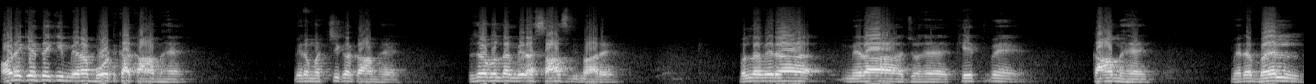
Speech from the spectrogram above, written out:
और ये कहते कि मेरा बोट का काम है, मेरा मच्छी का काम है। दूसरा बोलता, मेरा सास बीमार है। बोलता, मेरा मेरा जो है खेत में काम है। मेरा बैल,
